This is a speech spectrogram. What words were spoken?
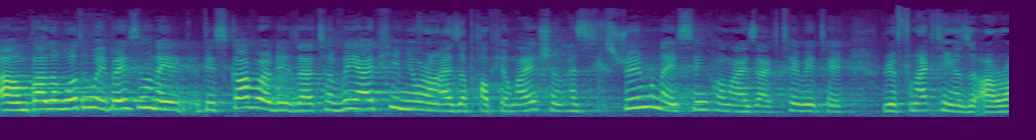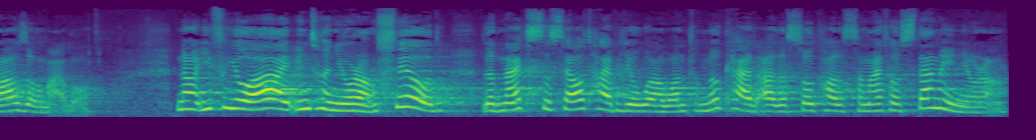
Um, but what we basically discovered is that a VIP neuron as a population has extremely synchronized activity reflecting the arousal level. Now, if you are interneuron field, the next cell type you will want to look at are the so-called somatostatin neuron.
